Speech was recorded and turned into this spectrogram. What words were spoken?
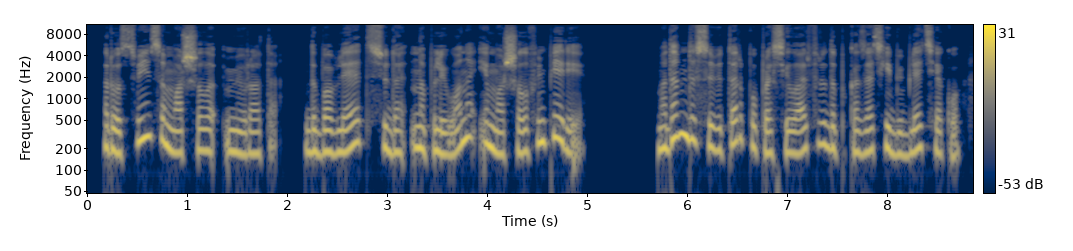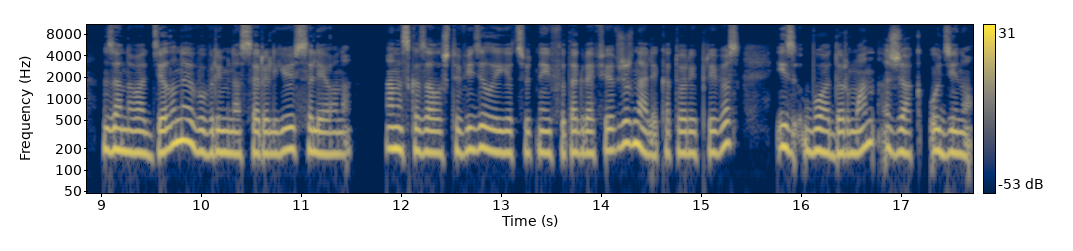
— родственница маршала Мюрата, добавляет сюда Наполеона и маршалов империи. Мадам де Савитар попросила Альфреда показать ей библиотеку, заново отделанную во времена сэра Льюиса Леона. Она сказала, что видела ее цветные фотографии в журнале, который привез из Буадорман Жак Одино.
